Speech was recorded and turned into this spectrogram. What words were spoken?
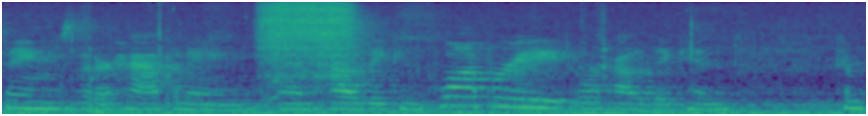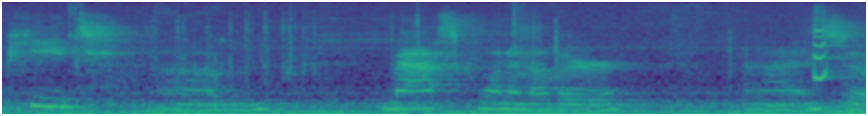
things that are happening and how they can cooperate or how they can compete, um, mask one another. Uh, and so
